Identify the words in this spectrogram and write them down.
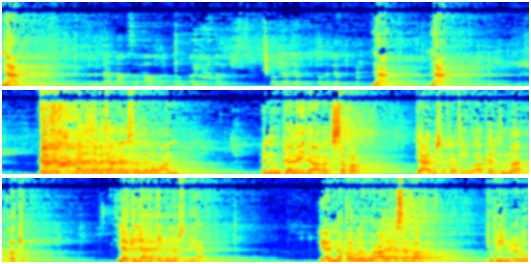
نعم ثبت عن بعض الصحابه انه كان يفطر قبل ان قبل ان يفطر نعم نعم. هذا ثبت عن أنس رضي الله عنه أنه كان إذا أراد السفر دعا بسفرته وأكل ثم ركب. لكن لا تطيب النفس بهذا لأن قوله على سفر تفيد العلو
